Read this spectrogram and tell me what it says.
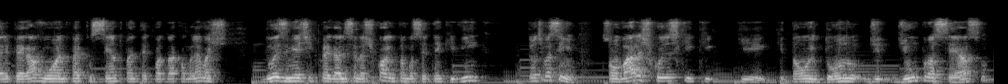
ele pegava o ônibus para ir pro centro para encontrar com a mulher, mas duas e meia tinha que pegar a licença na escola, então você tem que vir. Então, tipo assim, são várias coisas que estão que, que, que em torno de, de um processo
